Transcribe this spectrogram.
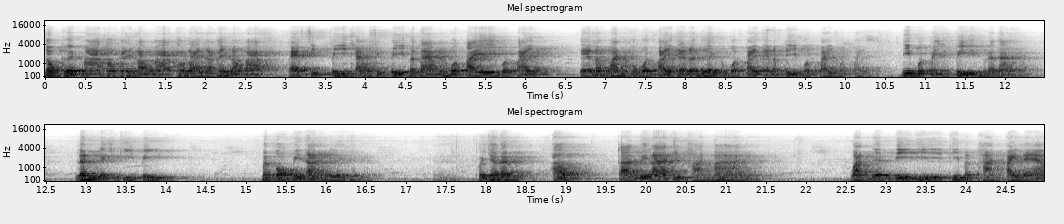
เราเกิดมาเขาให้เรามาเท่าไหร่ล่ะให้เรามา 80 ปี90ปีก็ตามมันหมดไปหมดไป แต่ละวันก็หมดไป แต่ละเดือนก็หมดไป แต่ละปีหมดไปหมดไป นี่หมดไปอีกปีหนึ่งแล้วนะ แล้วเหลืออีกกี่ปี มันบอกไม่ได้เลยนะเออเพราะฉะนั้นเอาการเวลาที่ผ่านมาเนี่ยวันเดือนปีที่ที่มันผ่านไปแล้ว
